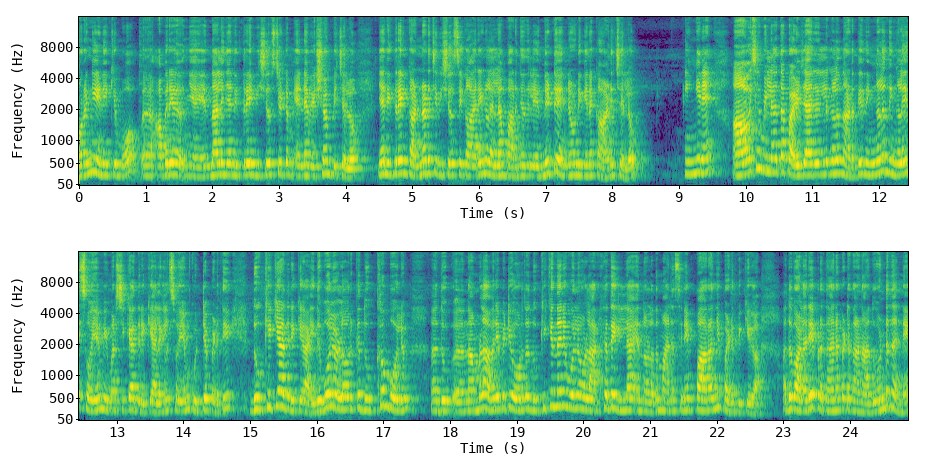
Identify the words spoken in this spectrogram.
ഉറങ്ങി എണീക്കുമ്പോൾ അവർ എന്നാലും ഞാൻ ഇത്രയും വിശ്വസിച്ചിട്ടും എന്നെ വിഷമിപ്പിച്ചല്ലോ. ഞാൻ ഇത്രയും കണ്ണടച്ച് വിശ്വസിച്ച് കാര്യങ്ങളെല്ലാം പറഞ്ഞതിൽ എന്നിട്ട് എന്നോട് ഇങ്ങനെ കാണിച്ചല്ലോ. ഇങ്ങനെ ആവശ്യമില്ലാത്ത പഴിചാരലുകൾ നടത്തി നിങ്ങൾ നിങ്ങളെ സ്വയം വിമർശിക്കാതിരിക്കുക അല്ലെങ്കിൽ സ്വയം കുറ്റപ്പെടുത്തി ദുഃഖിക്കാതിരിക്കുക. ഇതുപോലുള്ളവർക്ക് ദുഃഖം പോലും നമ്മൾ അവരെ പറ്റി ഓർത്ത് ദുഃഖിക്കുന്നതിന് പോലും ഉള്ള അർഹതയില്ല എന്നുള്ളത് മനസ്സിനെ പറഞ്ഞു പഠിപ്പിക്കുക. അത് വളരെ പ്രധാനപ്പെട്ടതാണ്. അതുകൊണ്ട് തന്നെ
